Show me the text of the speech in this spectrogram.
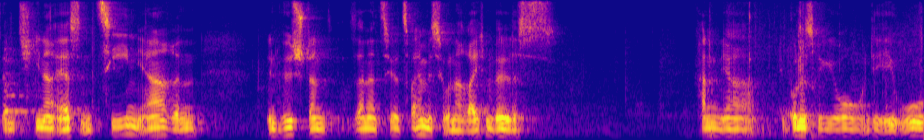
wenn China erst in zehn Jahren den Höchststand seiner CO2-Emissionen erreichen will, das kann ja die Bundesregierung und die EU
